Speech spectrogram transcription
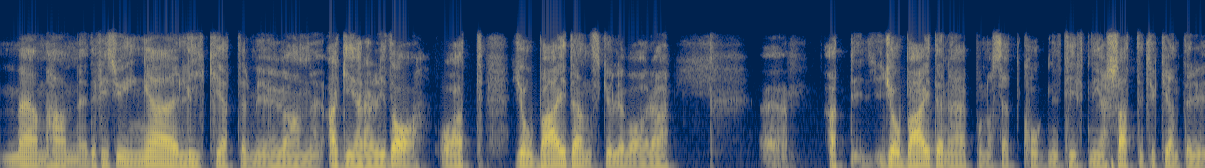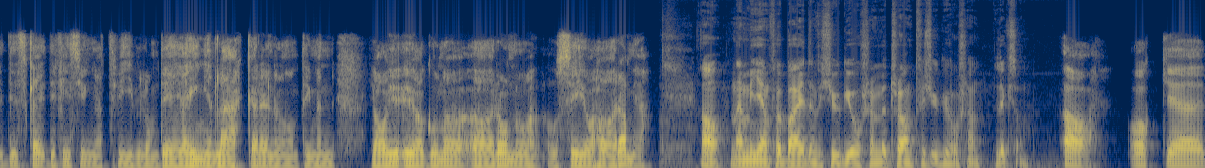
men han, det finns ju inga likheter med hur han agerar idag och att Joe Biden skulle vara eh, att Joe Biden är på något sätt kognitivt nedsatt, det tycker jag inte, det, ska, det finns ju inga tvivel om det. Jag är ingen läkare eller någonting men jag har ju ögon och öron att se och höra med. Ja, nej men jämför Biden för 20 år sedan med Trump för 20 år sedan. Liksom. Ja, och eh,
